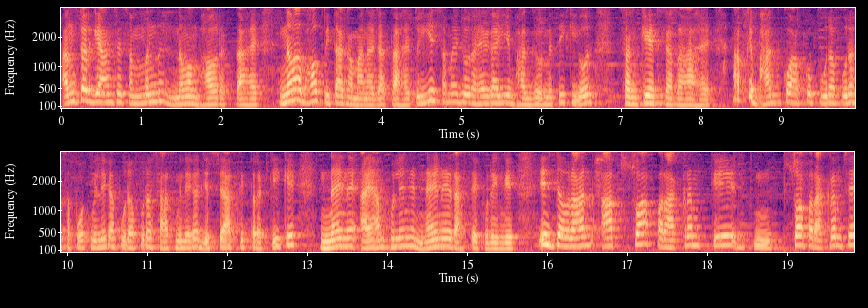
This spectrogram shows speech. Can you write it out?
अंतर ज्ञान से संबंध नवम भाव रखता है। नवा भाव पिता का माना जाता है। तो ये समय जो रहेगा, ये भाग्योन्नति की ओर संकेत कर रहा है। आपके भाग्य को आपको पूरा पूरा सपोर्ट मिलेगा पूरा पूरा साथ मिलेगा, जिससे आपकी तरक्की के नए नए आयाम खुलेंगे नए नए रास्ते खुलेंगे। इस दौरान आप स्वपराक्रम के, स्वपराक्रम से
